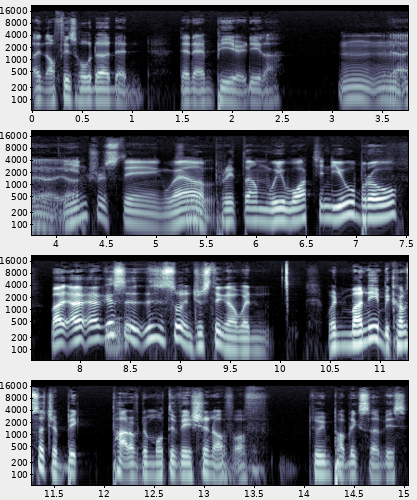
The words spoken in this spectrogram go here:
an office holder than than an MP already, lah. Mm, Yeah, yeah, yeah. Interesting. Well, So- Pritam, we watching you, bro. But I, I guess this is so interesting uh, when when money becomes such a big part of the motivation of, of doing public service,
